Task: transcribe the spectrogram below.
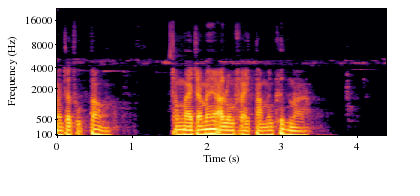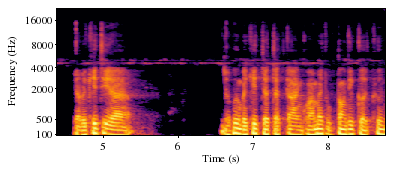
มันจะถูกต้องทำไงจะไม่ให้อารมณ์ฝ่ายต่ำมันขึ้นมา อย่าไปคิดที่จะอย่าเพิ่งไปคิดจะจัดการความไม่ถูกต้องที่เกิดขึ้น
